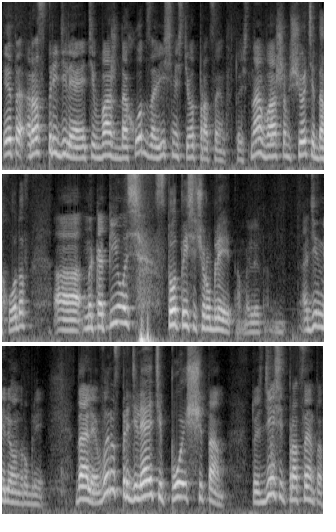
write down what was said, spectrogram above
Это распределяете ваш доход в зависимости от процентов. То есть на вашем счете доходов э, накопилось 100 тысяч рублей там, или там, 1 миллион рублей. Далее. Вы распределяете по счетам. То есть 10%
